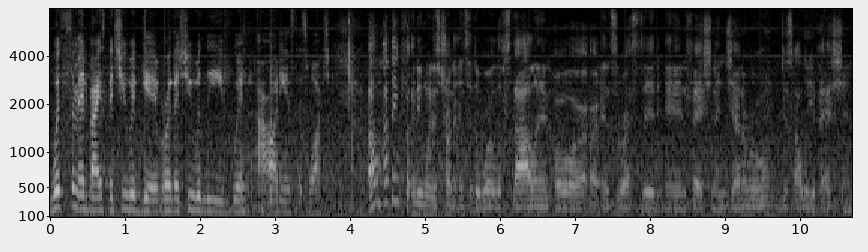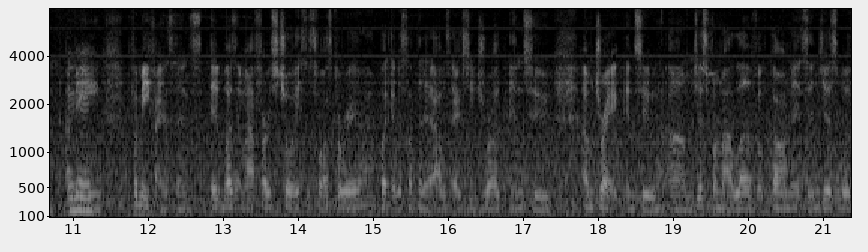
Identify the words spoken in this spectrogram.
What's some advice that you would give or that you would leave with our audience that's watching? Um, I think for anyone that's trying to enter the world of styling or are interested in fashion in general, just follow your passion. I Mhm. mean, for me, for instance, it wasn't my first choice as far as career, but it was something that I was actually drugged into, um, dragged into, um, just from my love of garments and just with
